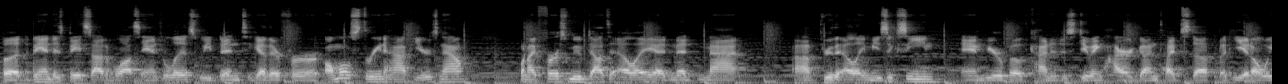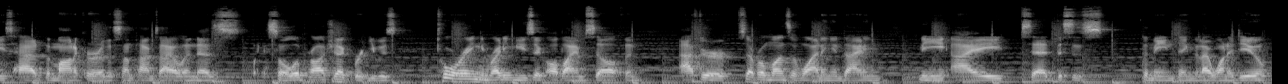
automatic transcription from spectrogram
but the band is based out of Los Angeles. We've been together for almost three and a half years now. When I first moved out to LA, I'd met Matt uh, through the LA music scene, and we were both kind of just doing hired gun type stuff, but he had always had the moniker of the Sometimes Island as like a solo project where he was touring and writing music all by himself. And after several months of wining and dining me, I said, This is the main thing that I want to do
